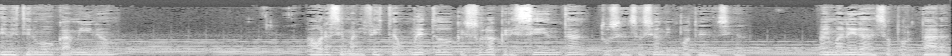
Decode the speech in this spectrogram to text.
en este nuevo camino, ahora se manifiesta un método que solo acrecienta tu sensación de impotencia. No hay manera de soportar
